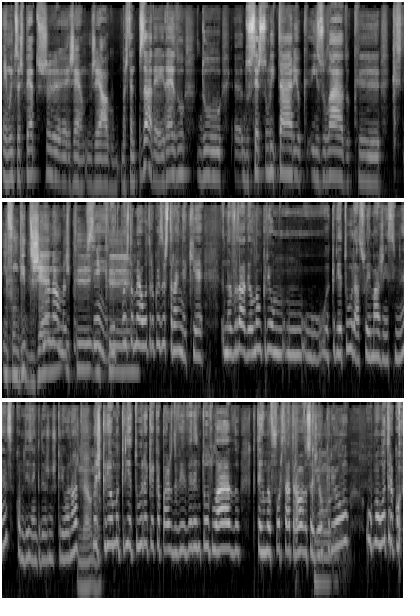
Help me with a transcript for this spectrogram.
em muitos aspectos, eh, já é, já é algo bastante pesado. É a ideia do, do, eh, do ser solitário, isolado, que, que infundido de gênio Não, não, mas e que. sim, e que... e depois também há outra coisa estranha, que é, na verdade, ele não criou um- um- a criatura à sua imagem e semelhança, como dizem que Deus nos criou a nós, Não, mas não. criou uma criatura que é capaz de viver em todo lado, que tem uma força atroz, ou seja, não- ele criou uma outra coisa.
